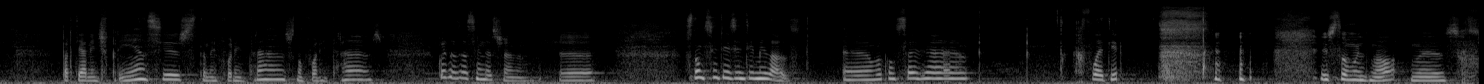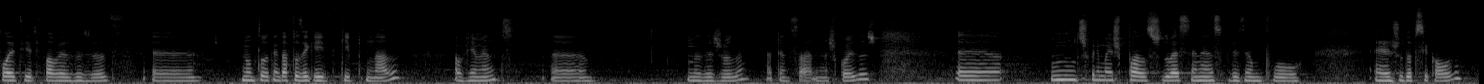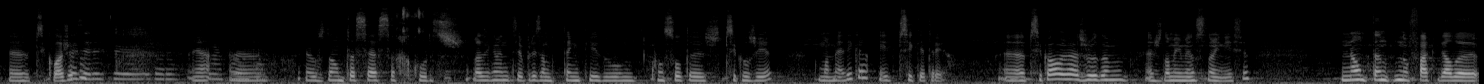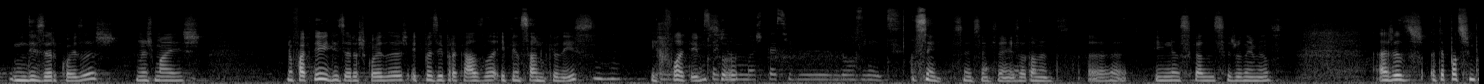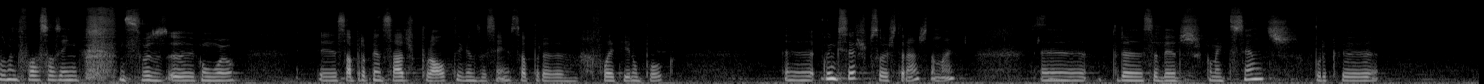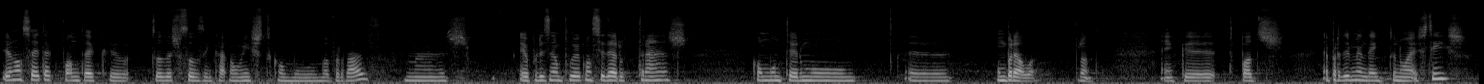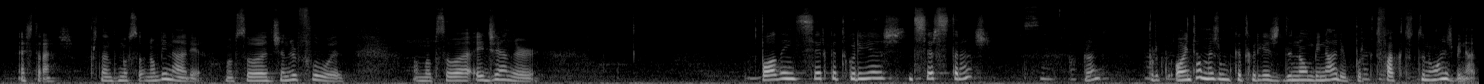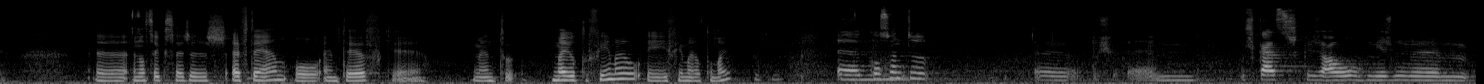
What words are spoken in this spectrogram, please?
partilharem experiências, se também forem trans, se não forem trans, coisas assim desse género. Uh, se não te sentires intimidado, o meu conselho é refletir. Isto sou muito mal, mas refletir talvez ajude. Uh, não estou a tentar fazer gatekeep de nada, obviamente, mas ajuda a pensar nas coisas. Uh, um dos primeiros passos do SNS, por exemplo, é ajuda psicóloga, psicológica. Pois era, agora yeah, eles dão-te acesso a recursos. Basicamente, eu, por exemplo, tenho tido consultas de psicologia com uma médica e de psiquiatria. A psicóloga ajuda-me, ajudou-me imenso no início não tanto no facto dela me dizer coisas, mas mais no facto de eu ir dizer as coisas e depois ir para casa e pensar no que eu disse uhum. e refletir Ou seja, uma espécie de, de ouvinte. Sim, sim, sim, sim exatamente. Uh, e nesse caso isso ajuda imenso. Às vezes até podes simplesmente falar sozinho, se fores uh, como eu, uh, só para pensares por alto, digamos assim, só para refletir um pouco. conhecer as pessoas trans também, para saberes como é que te sentes, porque eu não sei até que ponto é que todas as pessoas encaram isto como uma verdade, mas eu, por exemplo, eu considero trans como um termo uh, umbrella, pronto, em que tu podes, a partir do momento em que tu não és cis, és trans. Portanto, uma pessoa não binária, uma pessoa gender fluid, uma pessoa agender, podem ser categorias de ser-se trans. Sim, okay. Pronto. Porque, ou então mesmo categorias de não binário, porque de facto tu não és binário. Uh, a não ser que sejas FTM ou MTF, que é to, male to female e female to male. Uh, consoante uh, os, um, os, casos que já houve mesmo na,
